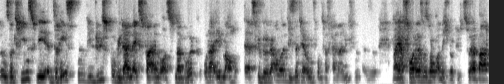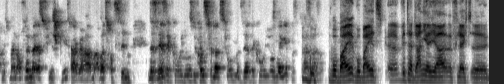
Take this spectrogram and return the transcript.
und so, Teams wie Dresden, wie Duisburg, wie dein Ex-Verein Osnabrück oder eben auch Erzgebirge Aue, die sind ja irgendwo unter ferner Liefen. Also war ja vor der Saison auch nicht wirklich zu erwarten. Ich meine, auch wenn wir erst vier Spieltage haben, aber trotzdem eine sehr, sehr kuriose Konstellation mit sehr, sehr kuriosen Ergebnissen. Wo, wobei, wobei jetzt äh, wird der Daniel ja äh, vielleicht äh,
